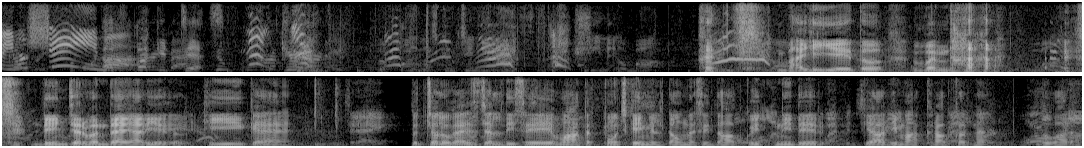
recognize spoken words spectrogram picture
Fame or Shame. Fucking tits. भाई ये तो बंदा डेंजर बंदा है यार ये तो। ठीक है। तो चलो गाइस जल्दी से वहाँ तक पहुँच के ही मिलता हूँ मैं सीधा आपको। इतनी देर क्या दिमाग खराब करना है? दोबारा।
